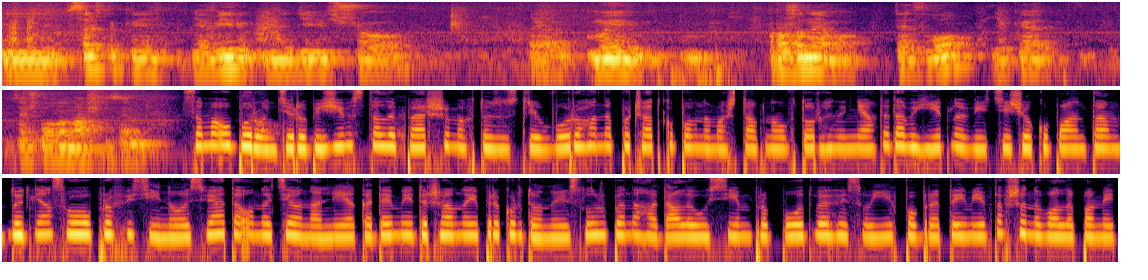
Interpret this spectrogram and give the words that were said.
І все ж таки я вірю і надіюсь, що е, ми проженемо те зло, яке зайшло на наші землі. Саме оборонці рубежів стали першими, хто зустрів ворога на початку повномасштабного вторгнення та дав гідну відсіч окупантам. До дня свого професійного свята у Національній академії Державної прикордонної служби нагадали усім про подвиги своїх побратимів та вшанували пам'ять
